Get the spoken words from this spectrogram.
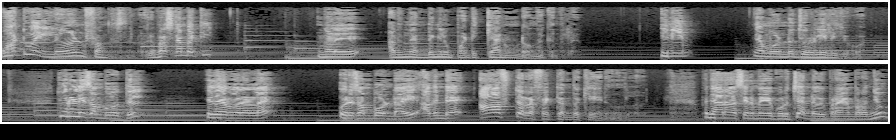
What do I learn from this ഒരു പ്രശ്നം പറ്റി. നിങ്ങൾ അതിൽ നിന്ന് എന്തെങ്കിലും പഠിക്കാനുണ്ടോ നിങ്ങൾക്ക് എന്നുള്ളത് ഇനിയും ഞാൻ വീണ്ടും ചുരുളിയിലേക്ക് പോവാം. ചുരുളി സംഭവത്തിൽ ഇതേപോലെയുള്ള ഒരു സംഭവം ഉണ്ടായി. അതിന്റെ ആഫ്റ്റർ എഫക്റ്റ് എന്തൊക്കെയായിരുന്നു എന്നുള്ളത്. അപ്പോൾ ഞാൻ ആ സിനിമയെക്കുറിച്ച് എന്റെ അഭിപ്രായം പറഞ്ഞു.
